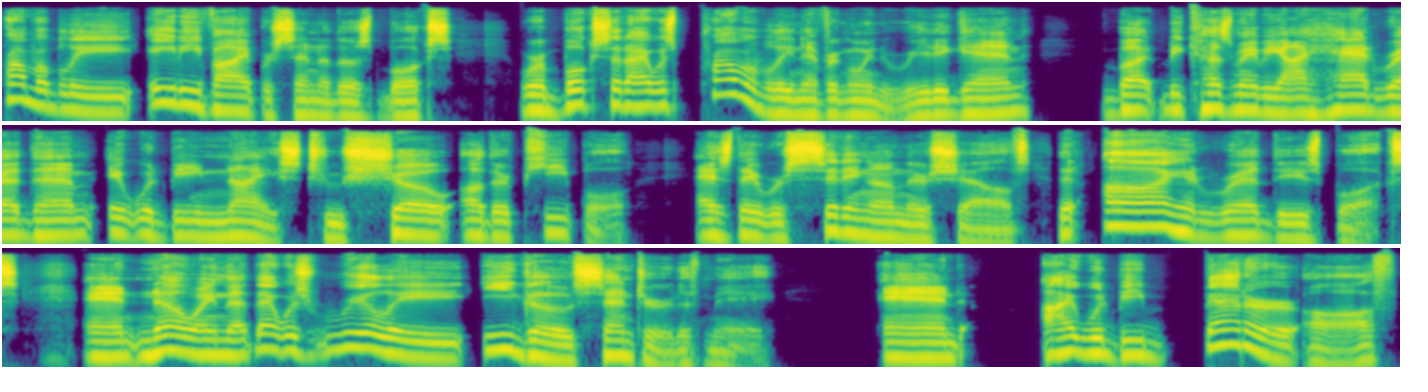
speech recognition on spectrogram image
probably 85% of those books were books that I was probably never going to read again. But because maybe I had read them, it would be nice to show other people as they were sitting on their shelves that I had read these books and knowing that that was really ego centered of me. And I would be better off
